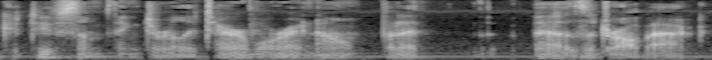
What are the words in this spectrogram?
could do something to really terrible right now, but I, that is a drawback.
